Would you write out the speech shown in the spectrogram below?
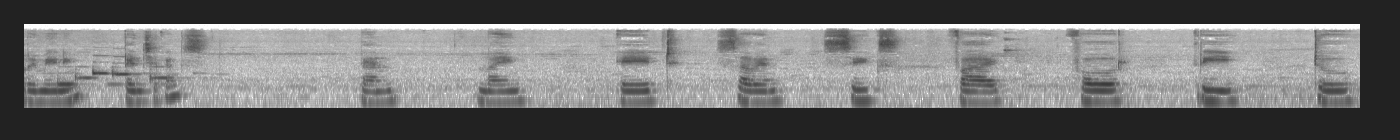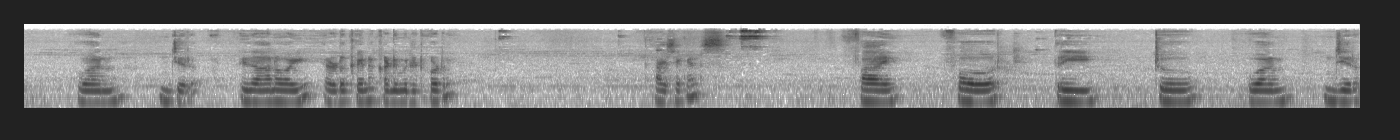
remaining 10 seconds 10 9 8 7 6 5 4 3 2 1 0 ನಿಧಾನವಾಗಿ ಎರಡು ಕೈನ ಕಣ್ಣು ಮೇಲೆ ಇಟ್ಕೊಡ್ರಿ five seconds five four three two one zero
